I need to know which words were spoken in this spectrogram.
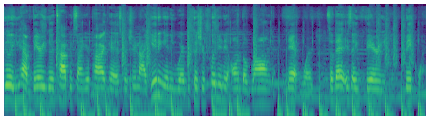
good you have very good topics on your podcast but you're not getting anywhere because you're putting it on the wrong network so that is a very big one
